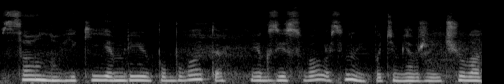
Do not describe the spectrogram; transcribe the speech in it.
Сауна, в якій я мрію побувати, як з'ясувалося, ну і потім я вже і чула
